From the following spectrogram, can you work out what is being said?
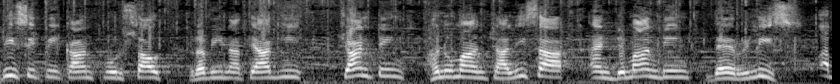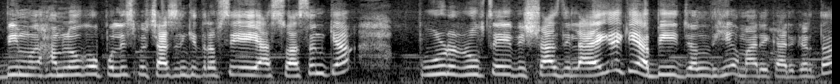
DCP Kanpur South Ravina Tyagi, chanting Hanuman Chalisa and demanding their release. अभी हम लोगों को पुलिस प्रशासन की तरफ से ये आश्वासन किया पूर्ण रूप से ये विश्वास दिलाया गया कि अभी जल्द ही हमारे कार्यकर्ता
